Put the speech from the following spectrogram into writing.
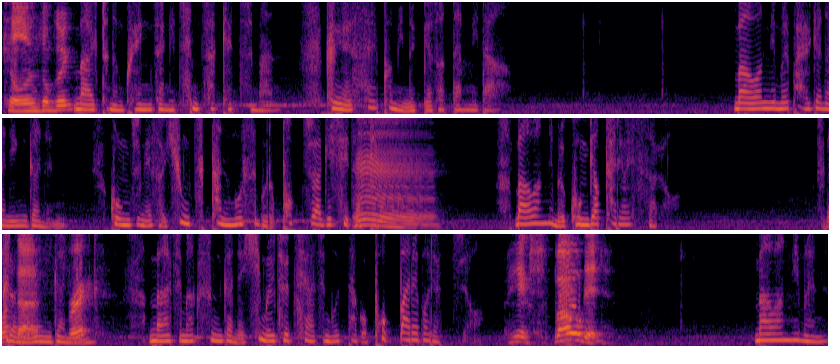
Killing something? 말투는 굉장히 침착했지만 그의 슬픔이 느껴졌답니다. 마왕님을 발견한 인간은 공중에서 흉측한 모습으로 폭주하기 시작해 Hmm. 마왕님을 공격하려 했어요. What 그러나 the 인간은 frick? 마지막 순간에 힘을 주체하지 못하고 폭발해 버렸죠. He exploded. 마왕님은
